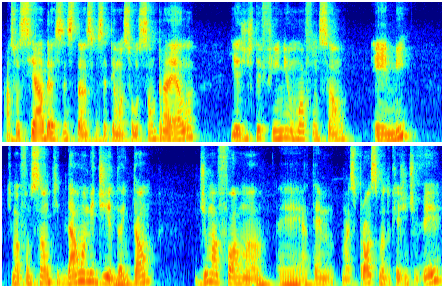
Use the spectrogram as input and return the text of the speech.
associada a essa instância, você tem uma solução para ela, e a gente define uma função m, que é uma função que dá uma medida. Então, de uma forma é, até mais próxima do que a gente vê,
